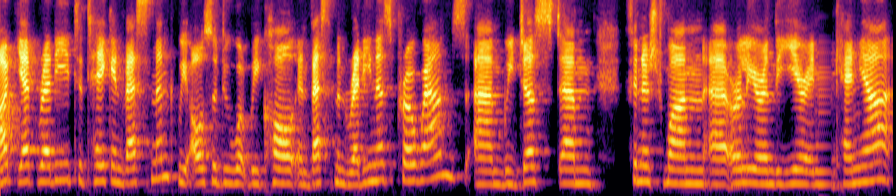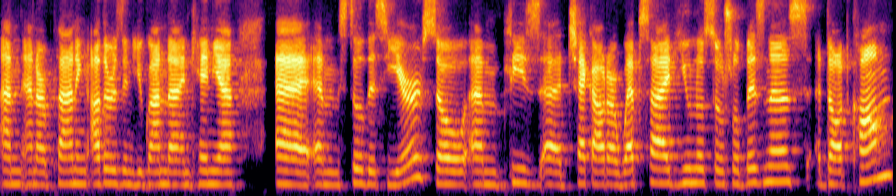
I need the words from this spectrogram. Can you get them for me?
not yet ready to take investment, we also do what we call investment readiness programs. Um, we just um, finished one uh, earlier in the year in Kenya um, and are planning others in Uganda and Kenya uh, um, still this year. So please uh, check out our website, yunosocialbusiness.com.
